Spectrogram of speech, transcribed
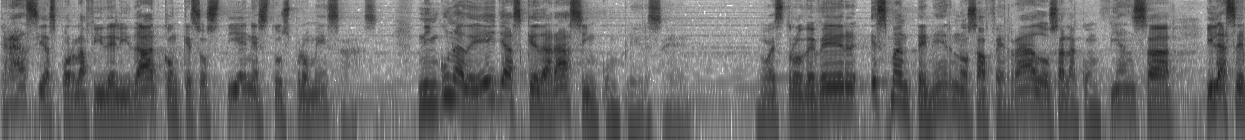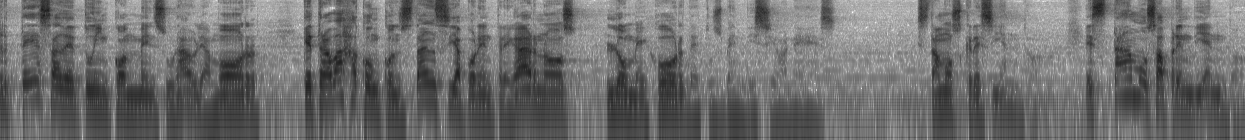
Gracias por la fidelidad con que sostienes tus promesas ninguna de ellas quedará sin cumplirse. Nuestro deber es mantenernos aferrados a la confianza y la certeza de tu inconmensurable amor, que trabaja con constancia por entregarnos lo mejor de tus bendiciones. Estamos creciendo, estamos aprendiendo.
